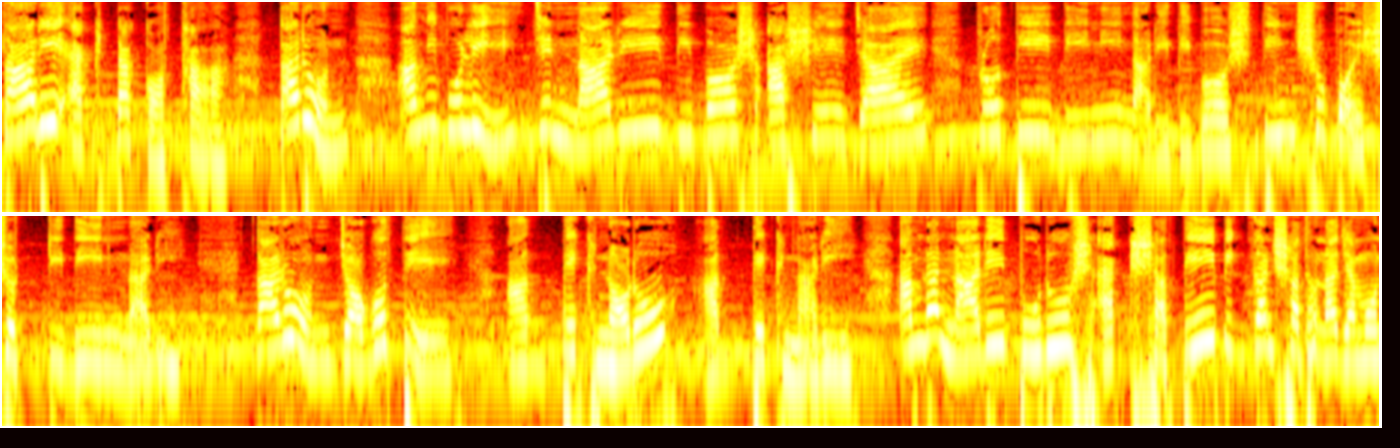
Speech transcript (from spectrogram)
তারই একটা কথা। কারণ আমি বলি যে নারী দিবস আসে যায়, প্রতিদিনই নারী দিবস, তিনশো পঁয়ষট্টি দিন নারী। কারণ জগতে আর্ধেক নর আর্ধেক নারী। আমরা নারী, পুরুষ একসাথেই বিজ্ঞান সাধনা যেমন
